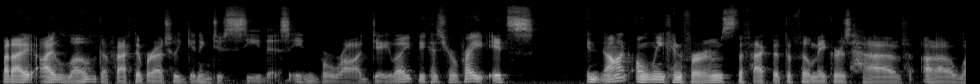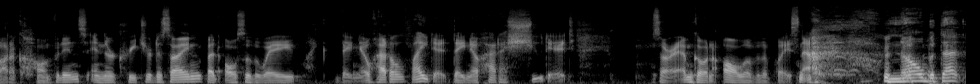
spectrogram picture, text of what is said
But I, I love the fact that we're actually getting to see this in broad daylight because you're right. It's it not only confirms the fact that the filmmakers have a lot of confidence in their creature design, but also the way like they know how to light it, they know how to shoot it. Sorry, I'm going all over the place now. no, but that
